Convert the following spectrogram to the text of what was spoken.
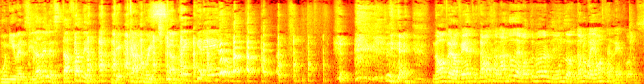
Universidad de la Estafa de, de Cambridge, Sí cabrón. te creo. No, pero fíjate, estamos hablando del otro lado del mundo, no nos vayamos tan lejos.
